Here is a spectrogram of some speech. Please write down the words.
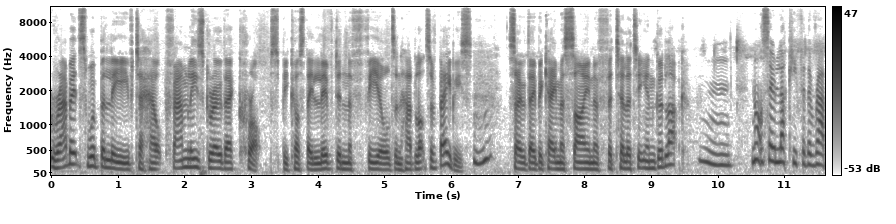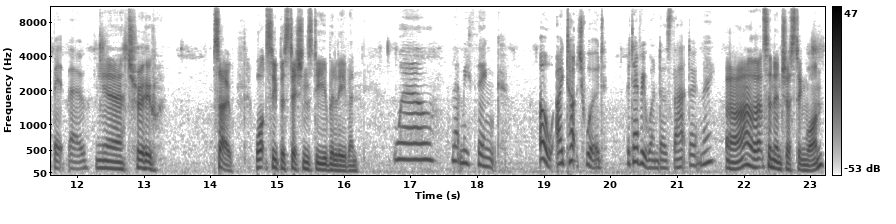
rabbits were believed to help families grow their crops because they lived in the fields and had lots of babies. So they became a sign of fertility and good luck. Not so lucky for the rabbit, though. Yeah, true. So, what superstitions do you believe in? Well, let me think. Oh, I touch wood. But everyone does that, don't they? Ah, that's an interesting one.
